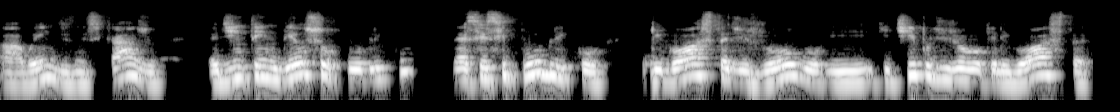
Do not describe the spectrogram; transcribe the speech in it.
a Wendy's nesse caso, é de entender o seu público, né, se esse público ele gosta de jogo e que tipo de jogo que ele gosta,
